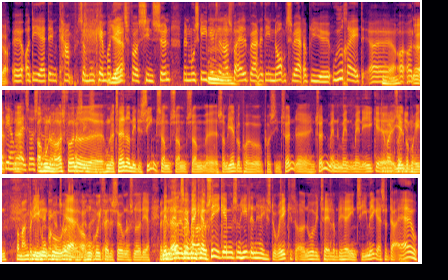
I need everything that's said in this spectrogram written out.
Ja. Øh, og det er den kamp, som hun kæmper ja. dels for sin søn, men måske i virkeligheden mm. også for alle børn, at det er enormt svært at blive øh, udredt, øh, mm. og, og, ja. og det har hun ja. altså også Og hun har med. også fået noget, øh, hun har taget noget medicin, som, som, som, øh, som hjælper på, på sin søn, øh, hendes søn men, men, men ikke, ikke øh, hjælper på hende. For mange fordi hun kunne, ja, og hun kunne ikke falde i søvn og sådan noget der. Men, men det, man kan jo se igennem sådan hele den her historik, og nu har vi talt om det her i en time, ikke? Altså, der er jo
